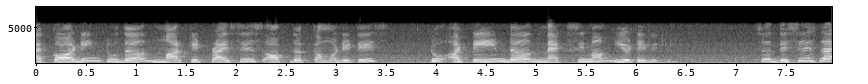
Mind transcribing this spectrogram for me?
according to the market prices of the commodities to attain the maximum utility. So, this is the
